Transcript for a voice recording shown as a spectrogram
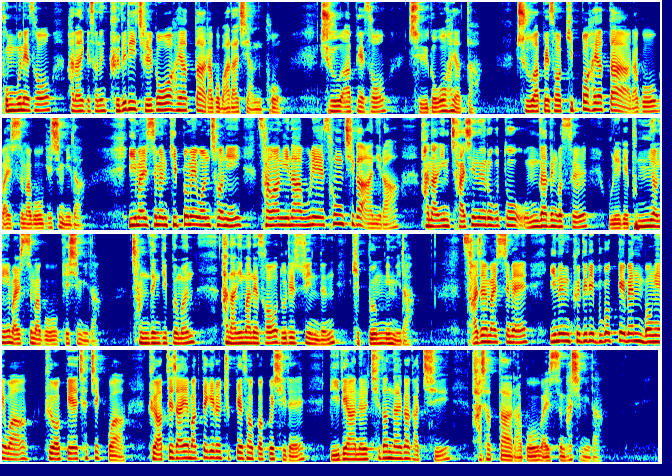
본문에서 하나님께서는 그들이 즐거워하였다라고 말하지 않고 주 앞에서 즐거워하였다. 주 앞에서 기뻐하였다라고 말씀하고 계십니다. 이 말씀은 기쁨의 원천이 상황이나 우리의 성취가 아니라 하나님 자신으로부터 온다는 것을 우리에게 분명히 말씀하고 계십니다. 참된 기쁨은 하나님 안에서 누릴 수 있는 기쁨입니다. 4절 말씀에 이는 그들이 무겁게 맨 멍에와 그 어깨의 채찍과 그 압제자의 막대기를 주께서 꺾으시되 미대안을 치던 날과 같이 하셨다라고 말씀하십니다.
